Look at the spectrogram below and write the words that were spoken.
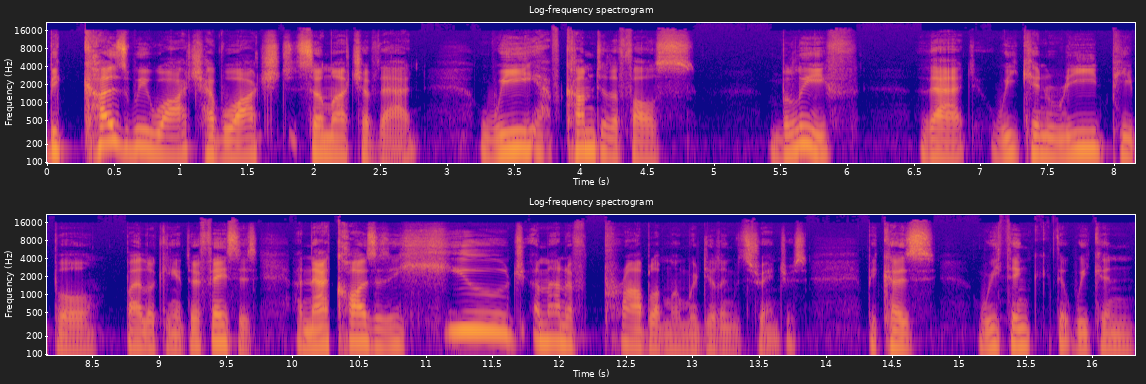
Because we watch have watched so much of that, we have come to the false belief that we can read people by looking at their faces. And that causes a huge amount of problem when we're dealing with strangers because we think that we can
